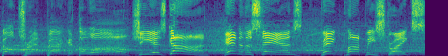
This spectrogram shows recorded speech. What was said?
Beltran back at the wall. She is gone into the stands. Big Poppy strikes.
